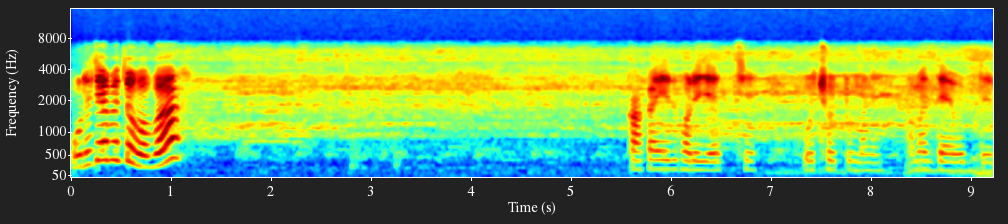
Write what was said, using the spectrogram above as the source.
পড়ে যাবে তো বাবা। কাকাইয়ের ঘরে যাচ্ছে, ও ছোট্ট মানে আমার দেওরদের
